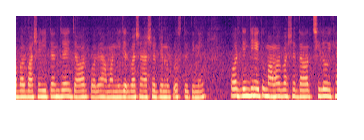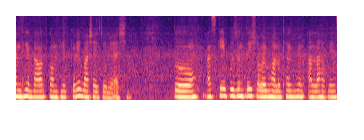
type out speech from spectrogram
আবার বাসায় রিটার্ন যাই, যাওয়ার পরে আমার নিজের বাসায় আসার জন্য প্রস্তুতি নেই। পরদিন যেহেতু মামার বাসায় দাওয়াত ছিল ওইখান থেকে দাওয়াত কমপ্লিট করে বাসায় চলে আসি। তো আজকে এই পর্যন্তই, সবাই ভালো থাকবেন, আল্লাহ হাফেজ।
